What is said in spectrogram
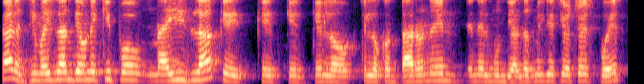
Claro, encima Islandia, un equipo, una isla que, que, que, que lo, que lo contaron en, en el Mundial 2018 después,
